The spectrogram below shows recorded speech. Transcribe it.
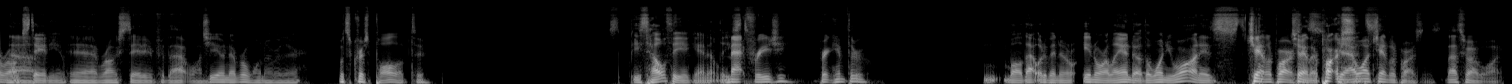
wrong Uh, stadium. Yeah, wrong stadium for that one. Gio never won over there. What's Chris Paul up to? He's healthy again, at least. Matt Friegi, bring him through. well, that would have been in- in Orlando. The one you want is Chandler Parsons. Chandler Parsons. Yeah, I want Chandler Parsons. That's what I want.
